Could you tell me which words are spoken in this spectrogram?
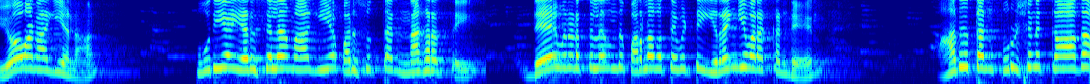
யோவனாகிய நான் புதிய எருசலமாகிய பரிசுத்த நகரத்தை தேவனிடத்திலிருந்து பரலோகத்தை விட்டு இறங்கி வர கண்டேன். அது தன் புருஷனுக்காக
